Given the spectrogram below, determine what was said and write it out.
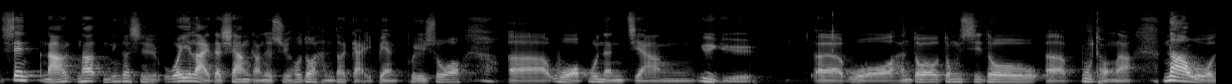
先拿那应该是未来的香港的时候，都很多改变。比如说呃，我不能讲粤语，呃，我很多东西都呃不同了。那我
